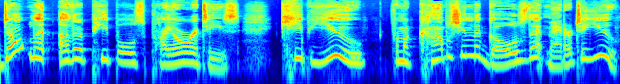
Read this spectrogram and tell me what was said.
Don't let other people's priorities keep you from accomplishing the goals that matter to you.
